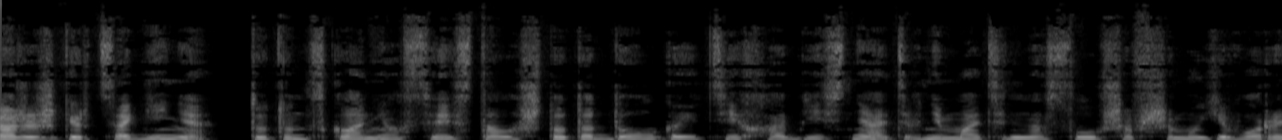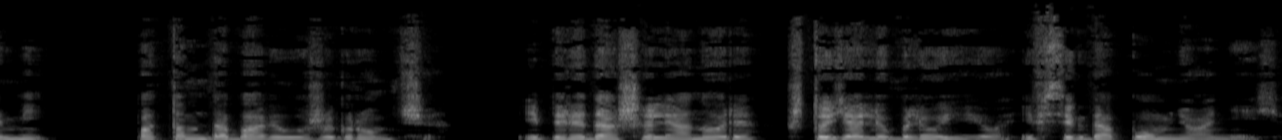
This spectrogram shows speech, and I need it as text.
Скажешь герцогине, тут он склонился и стал что-то долго и тихо объяснять внимательно слушавшему его Реми. Потом добавил уже громче: "И передашь Элеоноре, что я люблю ее и всегда помню о ней.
